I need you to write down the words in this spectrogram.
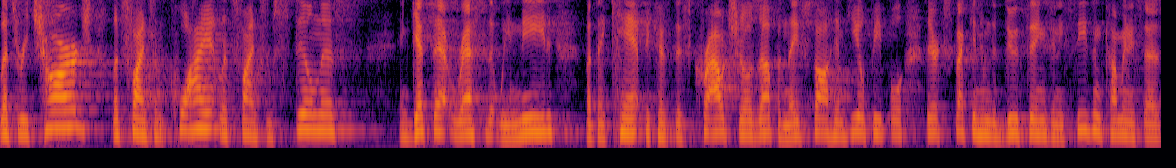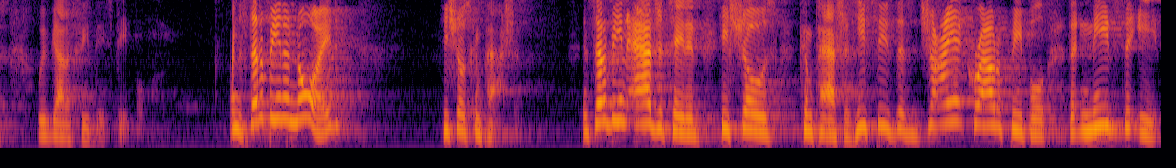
Let's recharge. Let's find some quiet. Let's find some stillness and get that rest that we need, but they can't because this crowd shows up and they saw him heal people. They're expecting him to do things, and he sees them coming and he says, We've got to feed these people. And instead of being annoyed, he shows compassion. Instead of being agitated, he shows compassion. He sees this giant crowd of people that needs to eat.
